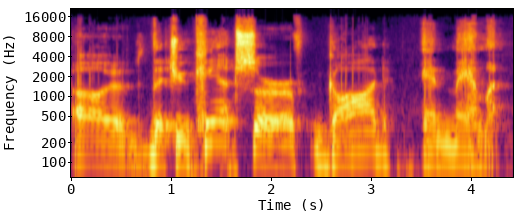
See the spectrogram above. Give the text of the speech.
uh, that you can't serve God and mammon.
